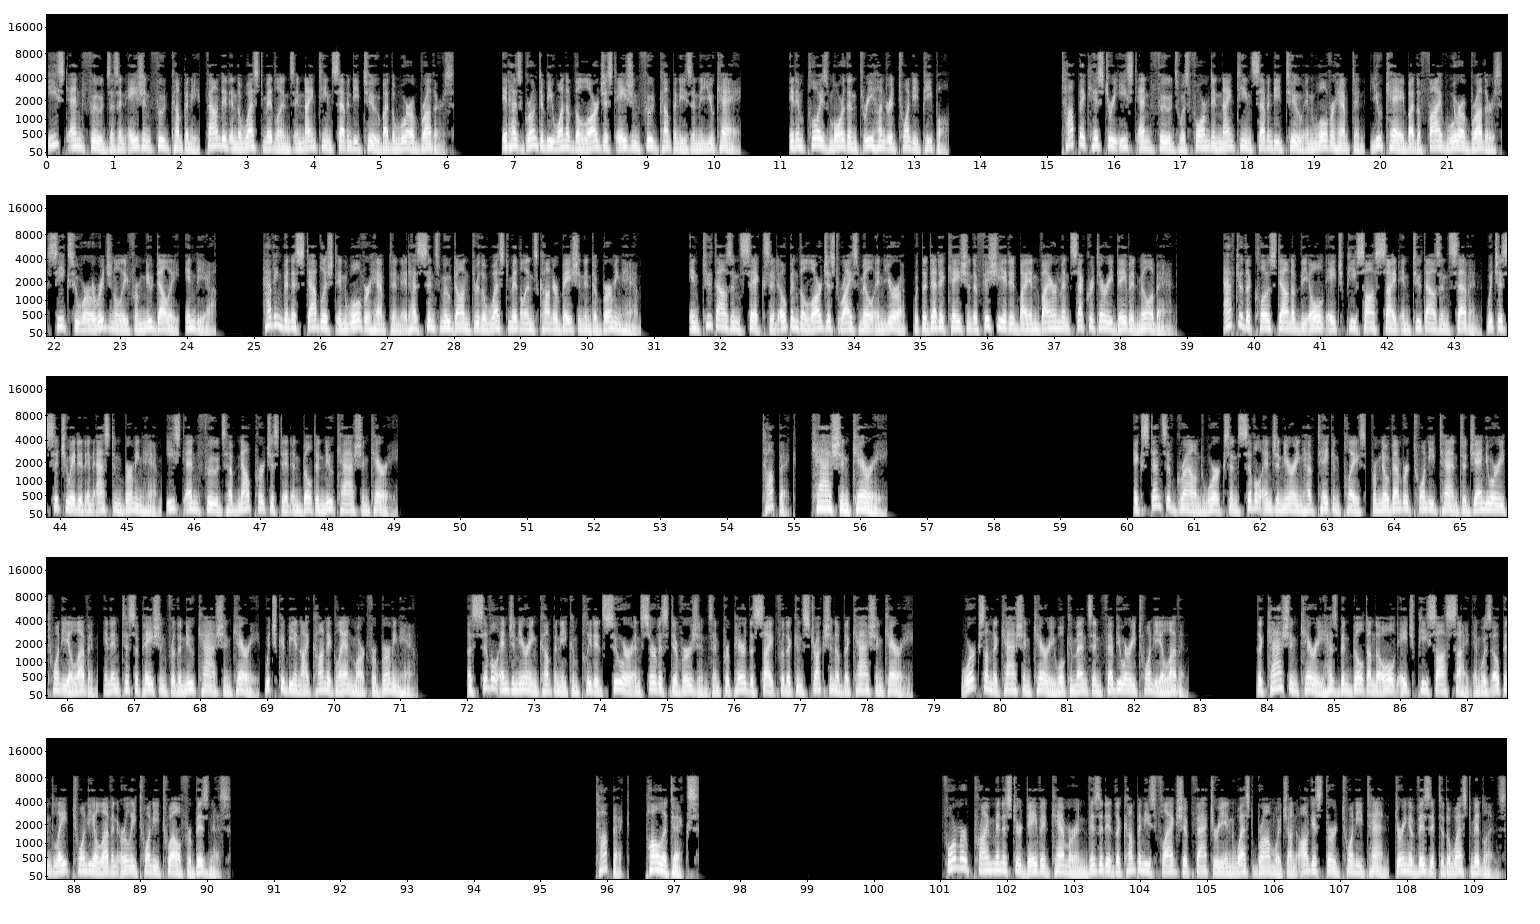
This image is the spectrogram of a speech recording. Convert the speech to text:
East End Foods is an Asian food company, founded in the West Midlands in 1972 by the Wouhra brothers. It has grown to be one of the largest Asian food companies in the UK. It employs more than 320 people. Topic History East End Foods was formed in 1972 in Wolverhampton, UK by the five Wouhra brothers, Sikhs who were originally from New Delhi, India. Having been established in Wolverhampton it has since moved on through the West Midlands conurbation into Birmingham. In 2006 it opened the largest rice mill in Europe, with the dedication officiated by Environment Secretary David Miliband. After the close down of the old HP Sauce site in 2007, which is situated in Aston Birmingham, East End Foods have now purchased it and built a new cash and carry. Cash and carry Extensive ground works and civil engineering have taken place, from November 2010 to January 2011, in anticipation for the new cash and carry, which could be an iconic landmark for Birmingham. A civil engineering company completed sewer and service diversions and prepared the site for the construction of the cash and carry. Works on the cash and carry will commence in February 2011. The cash and carry has been built on the old HP Sauce site and was opened late 2011 early 2012 for business. Politics Former Prime Minister David Cameron visited the company's flagship factory in West Bromwich on August 3, 2010, during a visit to the West Midlands.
